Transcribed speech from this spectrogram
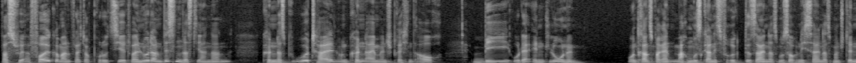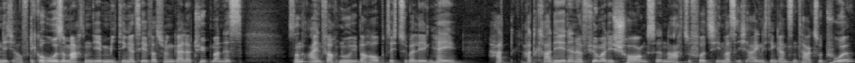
was für Erfolge man vielleicht auch produziert, weil nur dann wissen das die anderen, können das beurteilen und können einem entsprechend auch be- oder entlohnen. Und transparent machen muss gar nichts Verrücktes sein. Das muss auch nicht sein, dass man ständig auf dicke Hose macht und jedem Meeting erzählt, was für ein geiler Typ man ist, sondern einfach nur überhaupt sich zu überlegen, hey, hat, hat gerade jeder in der Firma die Chance nachzuvollziehen, was ich eigentlich den ganzen Tag so tue?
